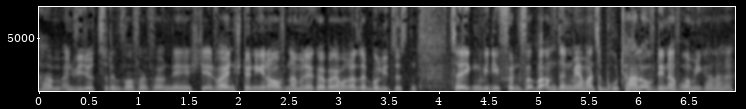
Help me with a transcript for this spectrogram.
haben ein Video zu dem Vorfall veröffentlicht. Die etwa einstündigen Aufnahmen der Körperkameras der Polizisten zeigen, wie die fünf Beamten mehrmals brutal auf den Afroamerikaner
